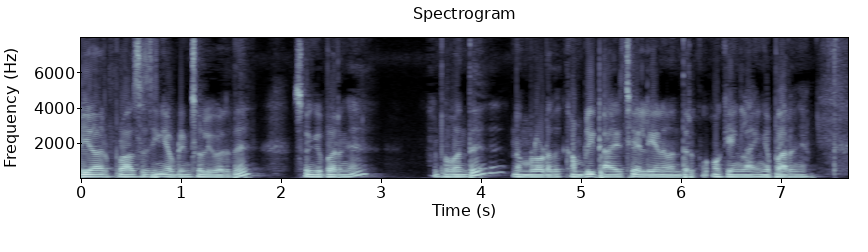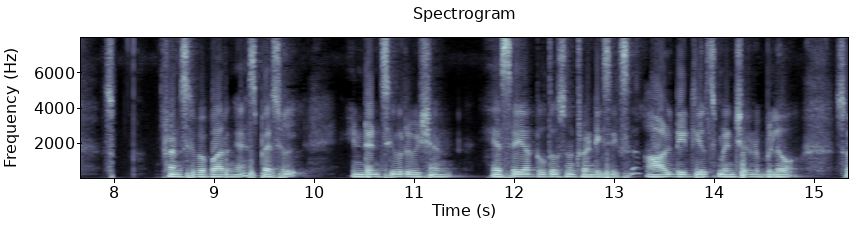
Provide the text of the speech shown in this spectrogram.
விஆர் ப்ராசஸிங் அப்படின்னு சொல்லி வருது. ஸோ இங்கே பாருங்கள் இப்போ வந்து நம்மளோடது கம்ப்ளீட் ஆயிடுச்சு இல்லையான்னு வந்திருக்கும். ஓகேங்களா இங்கே பாருங்கள் ஃப்ரெண்ட்ஸ் இப்போ பாருங்கள் special intensive revision SIR two thousand twenty six all details mention below so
